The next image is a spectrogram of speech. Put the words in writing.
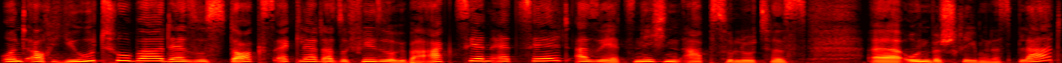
und auch YouTuber, der so Stocks erklärt, also viel so über Aktien erzählt. Also jetzt nicht ein absolutes äh, unbeschriebenes Blatt.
